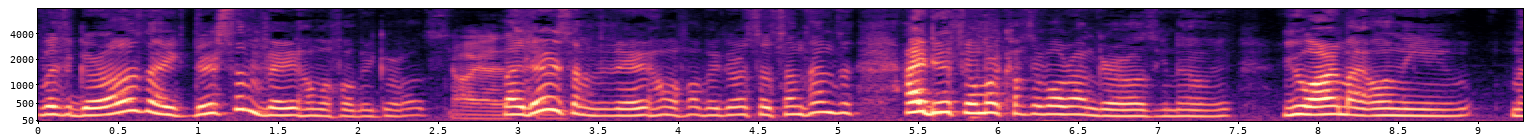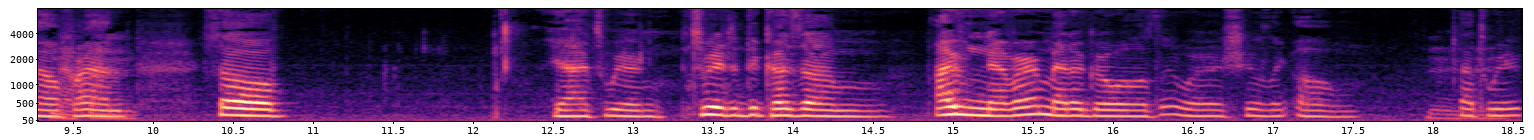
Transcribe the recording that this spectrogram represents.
with girls, like, there's some very homophobic girls. Oh yeah, Like there's some very homophobic girls, so sometimes I do feel more comfortable around girls. You know, you are my only male No friend, so yeah, it's weird. It's weird because um, I've never met a girl where she was like, "Oh, Mhm. that's weird,"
